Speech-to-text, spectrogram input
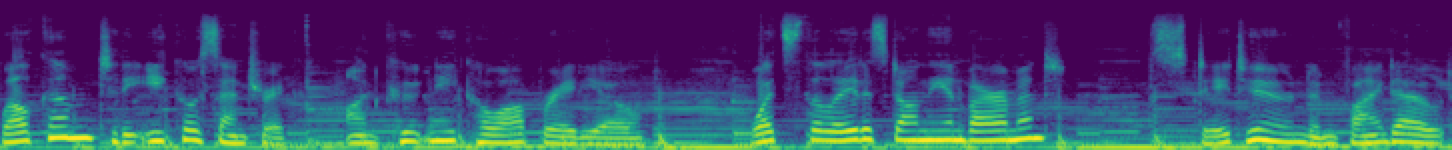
Welcome to the Ecocentric on Kootenay Co op Radio. What's the latest on the environment? Stay tuned and find out.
